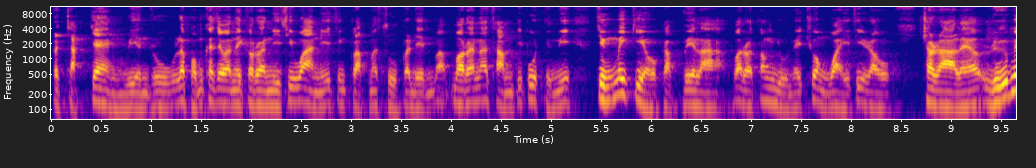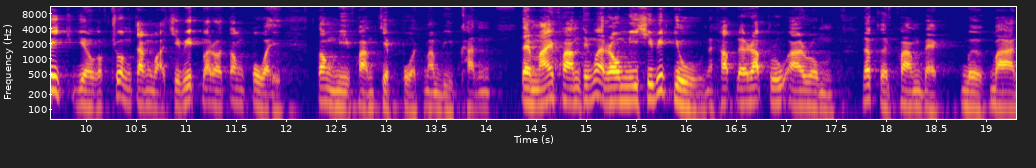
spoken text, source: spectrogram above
ประจักษ์แจ้งเรียนรู้ และผมเข้าใจว่าในกรณีที่ว่านี้จึงกลับมาสู่ประเด็นว่ามรณธรรมที่พูดถึงนี้ จึงไม่เกี่ยวกับเวลาว่าเราต้องอยู่ในช่วงวัยที่เราชราแล้ว หรือไม่เกี่ยวกับช่วงจังหวะชีวิตว่าเราต้องป่วย ต้องมีความเจ็บปวดมาบีบคั้น แต่หมายความถึงว่าเรามีชีวิตอยู่นะครับและรับรู้อารมณ์ แล้วเกิดความแบกเบิกบาน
